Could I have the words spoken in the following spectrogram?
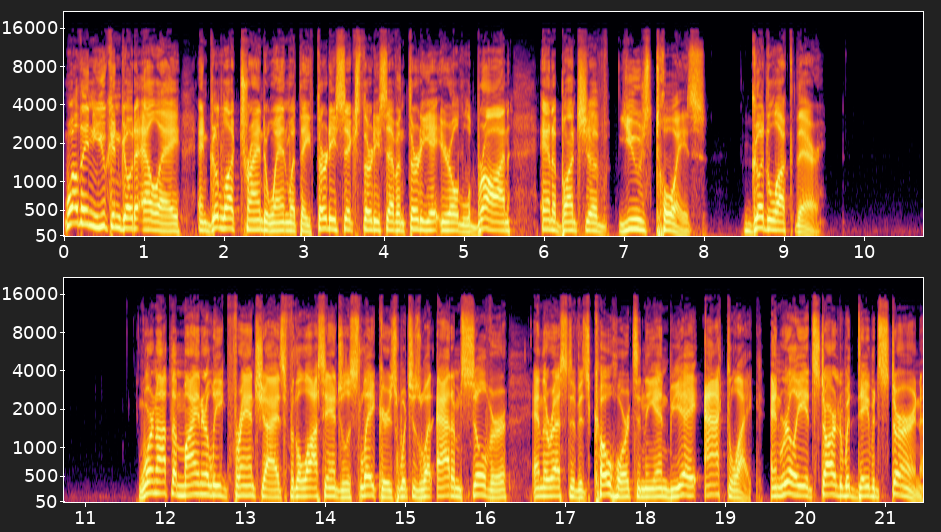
well, then you can go to LA and good luck trying to win with a 36, 37, 38 year old LeBron and a bunch of used toys. Good luck there. We're not the minor league franchise for the Los Angeles Lakers, which is what Adam Silver and the rest of his cohorts in the NBA act like. And really, it started with David Stern.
